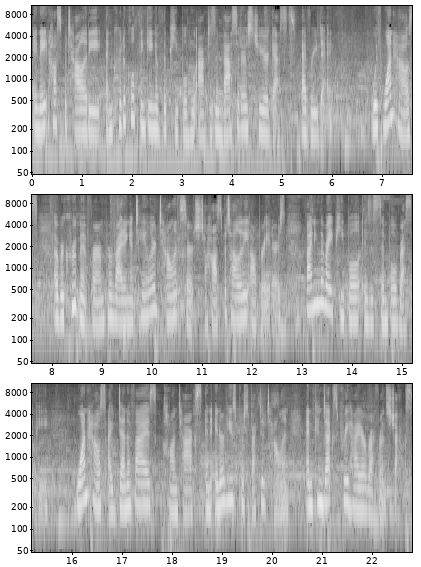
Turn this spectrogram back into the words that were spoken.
innate hospitality, and critical thinking of the people who act as ambassadors to your guests every day. With One House, a recruitment firm providing a tailored talent search to hospitality operators, finding the right people is a simple recipe. One House identifies, contacts, and interviews prospective talent and conducts pre hire reference checks.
